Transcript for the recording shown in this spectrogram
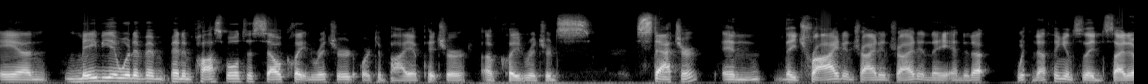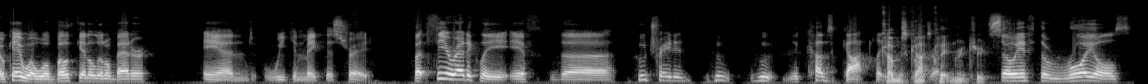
And maybe it would have been impossible to sell Clayton Richard or to buy a pitcher of Clayton Richard's stature. And they tried and tried and tried, and they ended up with nothing. And so they decided, okay, well, we'll both get a little better, and we can make this trade. But theoretically, if the who traded who who the Cubs got Clayton Cubs got right? Clayton Richards. So if the Royals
